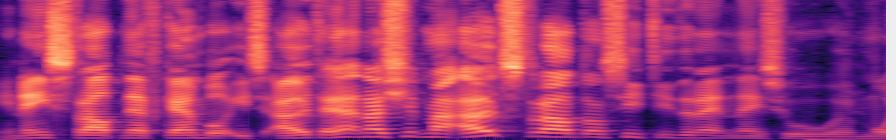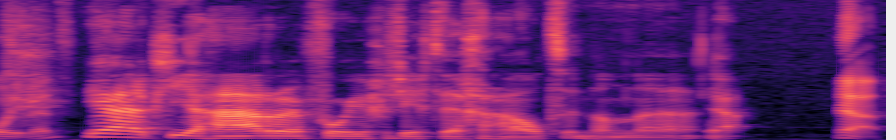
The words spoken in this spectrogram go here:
Ineens straalt Nev Campbell iets uit. Hè? En als je het maar uitstraalt, dan ziet iedereen ineens hoe eh, mooi je bent. Ja, dan heb je je haren voor je gezicht weggehaald. En dan, eh, ja. Ja.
